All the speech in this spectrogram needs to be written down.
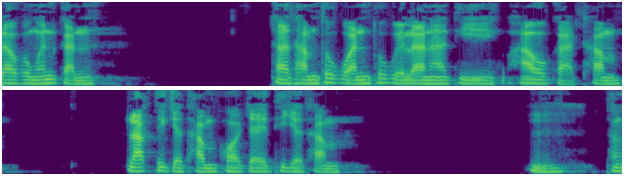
เราก็เหมือนกัน ถ้าทำทุกวันทุกเวลานาทีหาโอกาสทำรักที่จะทำพอใจที่จะทำทั้ง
